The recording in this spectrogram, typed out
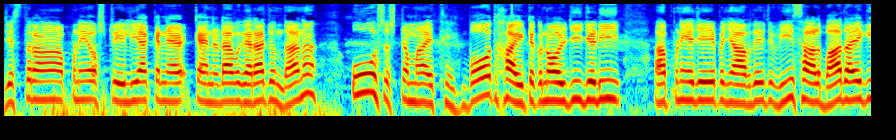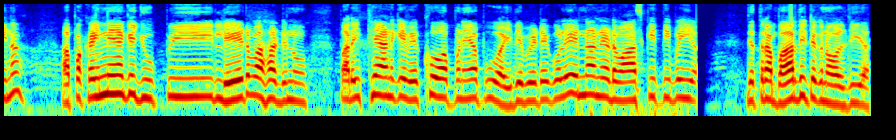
ਜਿਸ ਤਰ੍ਹਾਂ ਆਪਣੇ ਆਸਟ੍ਰੇਲੀਆ, ਕਨੈ- ਕੈਨੇਡਾ ਵਗੈਰਾ 'ਚ ਹੁੰਦਾ ਨਾ, ਉਹ ਸਿਸਟਮ ਆ ਇੱਥੇ। ਬਹੁਤ ਹਾਈ ਟੈਕਨੋਲੋਜੀ ਜਿਹੜੀ ਆਪਣੇ ਅਜੇ ਪੰਜਾਬ ਦੇ ਵਿੱਚ 20 ਸਾਲ ਬਾਅਦ ਆਏਗੀ ਨਾ, ਆਪਾਂ ਕਹਿੰਦੇ ਆ ਕਿ ਯੂਪੀ ਲੇਟ ਵਾ ਸਾਡੇ ਨੂੰ, ਪਰ ਇੱਥੇ ਆਣ ਕੇ ਵੇਖੋ ਆਪਣੇ ਆ ਭੂਆ ਜੀ ਦੇ ਬੇਟੇ ਕੋਲੇ, ਇਹਨਾਂ ਨੇ ਐਡਵਾਂਸ ਕੀਤੀ ਪਈ ਆ, ਜਿਸ ਤਰ੍ਹਾਂ ਬਾਹਰ ਦੀ ਟੈਕਨੋਲੋਜੀ ਆ।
